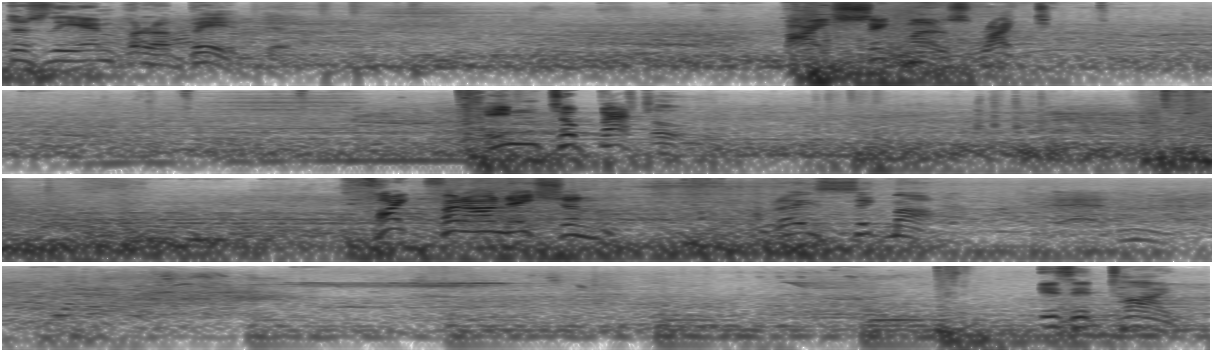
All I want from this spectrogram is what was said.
What does the Emperor bid? By Sigmar's right. Into battle! Fight for our nation! Raise Sigmar! Is it time?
